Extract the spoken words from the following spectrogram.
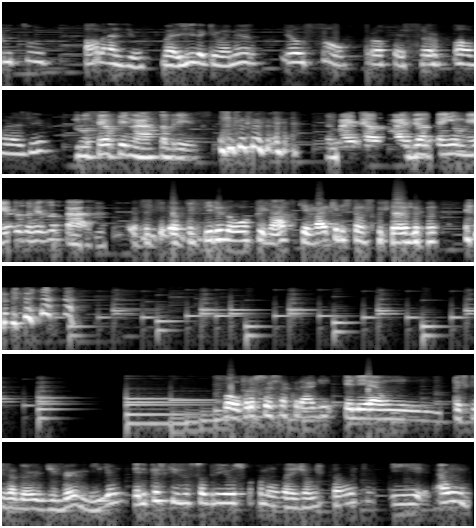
chuto Pau Brasil. Imagina que maneiro. Eu sou o professor Pau Brasil. não sei opinar sobre isso. mas, eu, mas eu tenho medo do resultado. Eu prefiro, eu prefiro não opinar, porque vai que eles estão escutando. Bom, o professor Sakuragi, ele é um pesquisador de Vermilion. Ele pesquisa sobre os Pokémon da região de Kanto e é um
